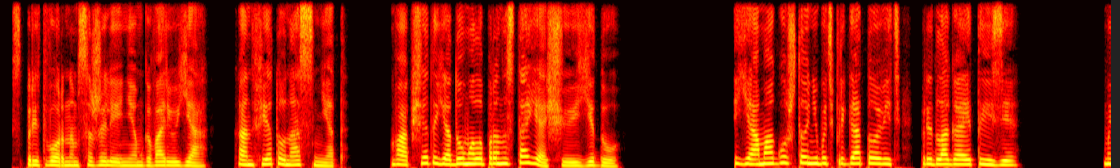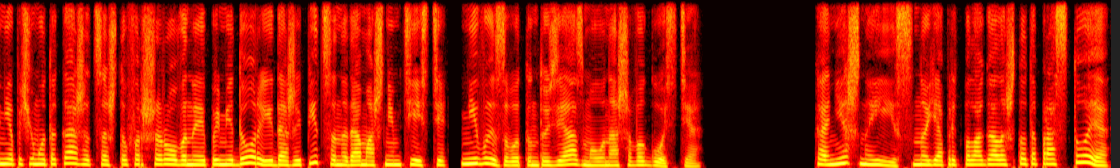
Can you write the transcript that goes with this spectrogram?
— с притворным сожалением говорю я. «Конфет у нас нет. Вообще-то я думала про настоящую еду». «Я могу что-нибудь приготовить», — предлагает Изи. Мне почему-то кажется, что фаршированные помидоры и даже пицца на домашнем тесте не вызовут энтузиазма у нашего гостя. Конечно, Ис, но я предполагала что-то простое.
